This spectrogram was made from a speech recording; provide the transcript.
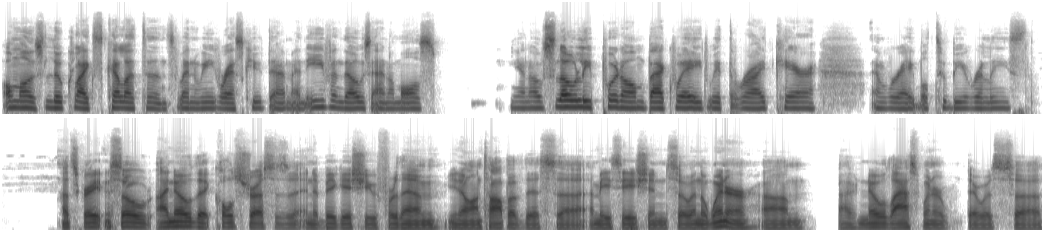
almost look like skeletons when we rescued them, and even those animals, you know, slowly put on back weight with the right care, and were able to be released. That's great. And so I know that cold stress is a, a big issue for them, you know, on top of this uh, emaciation. So in the winter, um, I know last winter there was uh,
